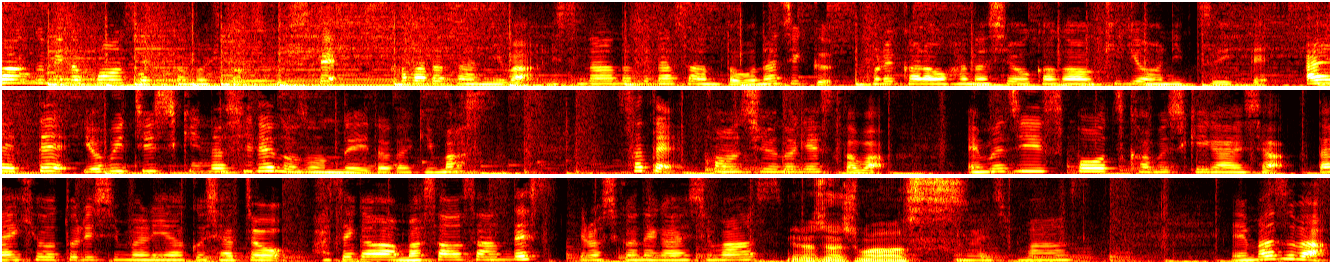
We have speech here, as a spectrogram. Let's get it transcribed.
番組のコンセプトの一つとして鎌田さんにはリスナーの皆さんと同じくこれからお話を伺う企業についてあえて予備知識なしで臨んでいただきます。さて今週のゲストは MG スポーツ株式会社代表取締役社長長谷川正夫さんです。よろしくお願いします。よろしくお願いします。お願いします。えまずは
